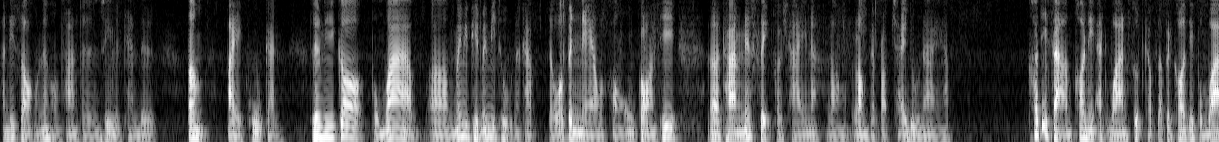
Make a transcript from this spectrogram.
อันที่ 2 เรื่องของ transparency หรือ candor ต้องไปคู่กัน เรื่องนี้ก็ผมว่าไม่มีผิดไม่มีถูกนะครับ แต่ว่าเป็นแนวขององค์กรที่ทาง Netflix เขาใช้นะ ลองลองไปปรับใช้ดูได้ครับ ข้อที่ 3 ข้อนี้ advanced สุดครับ แล้วเป็นข้อที่ผมว่า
